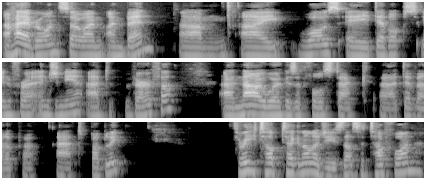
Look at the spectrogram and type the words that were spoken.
Uh, hi, everyone. So I'm, I'm Ben. Um, I was a DevOps infra engineer at Verifa, and now I work as a full stack uh, developer at Bubbly. Three top technologies, that's a tough one,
